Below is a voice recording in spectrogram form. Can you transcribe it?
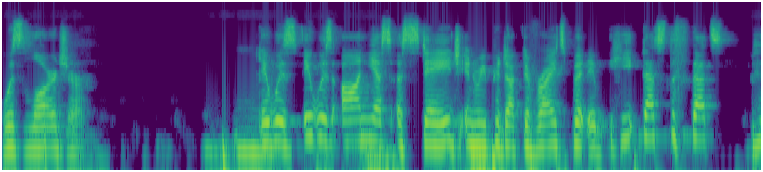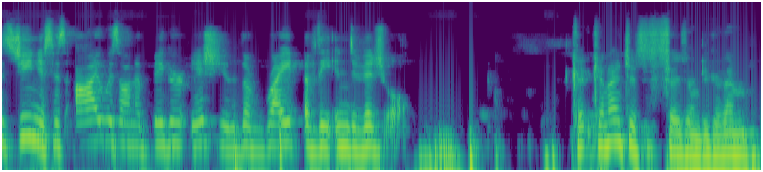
was larger. It was it was on yes a stage in reproductive rights, but it, he that's the that's his genius. His eye was on a bigger issue, the right of the individual. Can, can I just say something? Because I'm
